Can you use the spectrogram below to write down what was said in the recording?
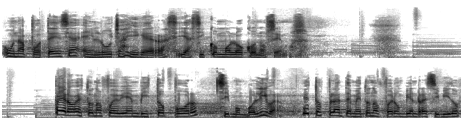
una potencia en luchas y guerras, y así como lo conocemos. Pero esto no fue bien visto por Simón Bolívar. Estos planteamientos no fueron bien recibidos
